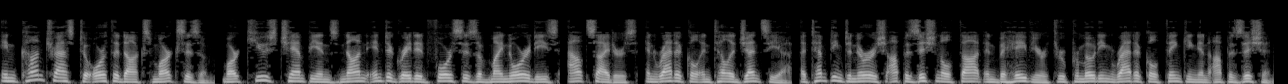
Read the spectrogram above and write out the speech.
In contrast to orthodox Marxism, Marcuse champions non-integrated forces of minorities, outsiders, and radical intelligentsia, attempting to nourish oppositional thought and behavior through promoting radical thinking and opposition.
